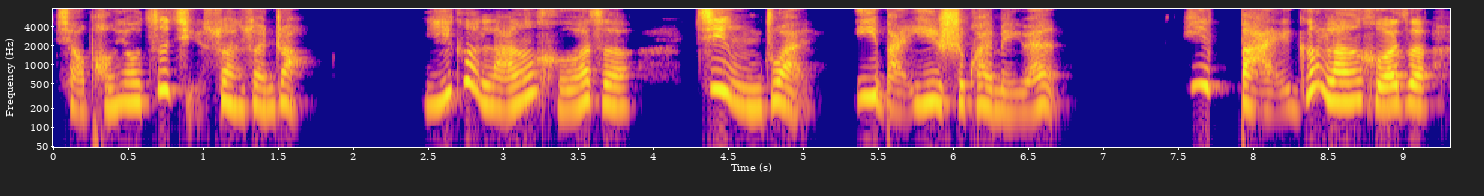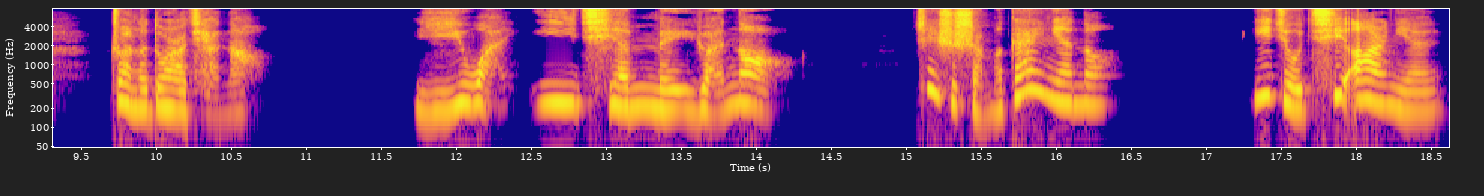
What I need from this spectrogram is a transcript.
小朋友自己算算账，一个蓝盒子净赚一百一十块美元，一百个蓝盒子赚了多少钱呢？一万一千美元呢？这是什么概念呢？一九七二年，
